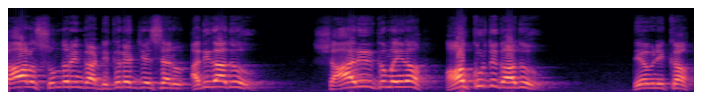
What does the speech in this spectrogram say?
చాలా సుందరంగా డెకరేట్ చేశారు. అది కాదు శారీరకమైన ఆకృతి కాదు. దేవుని యొక్క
